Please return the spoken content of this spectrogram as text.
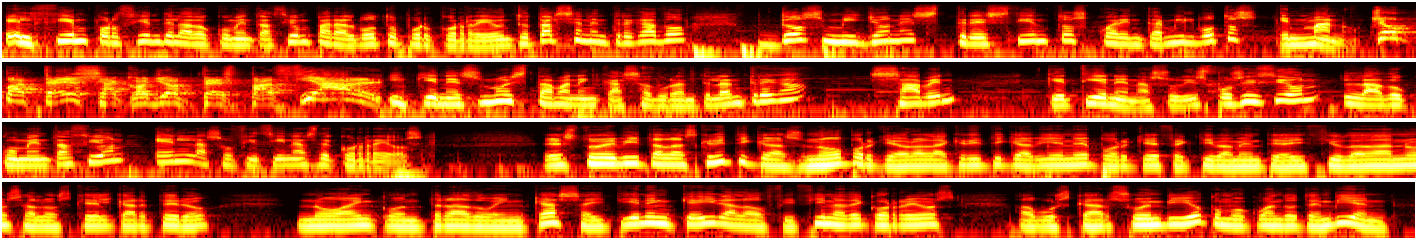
el 100% de la documentación para el voto por correo. En total se han entregado 2.340.000 votos en mano. ¡Chúpate esa coyote espacial! Y quienes no estaban en casa durante la entrega saben que tienen a su disposición la documentación en las oficinas de correos. ¿Esto evita las críticas? No, porque ahora la crítica viene porque efectivamente hay ciudadanos a los que el cartero no ha encontrado en casa y tienen que ir a la oficina de correos a buscar su envío como cuando te envíen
